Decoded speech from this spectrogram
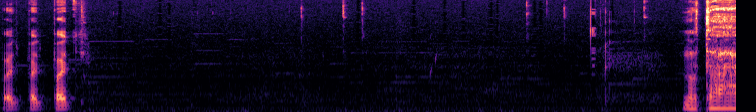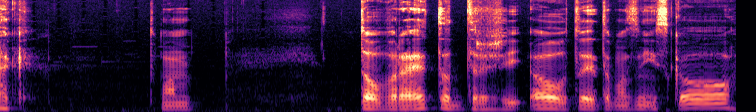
Poď, poď, poď. No tak. Tu mám... Dobre, to drží. Oh, tu je to moc nízko.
